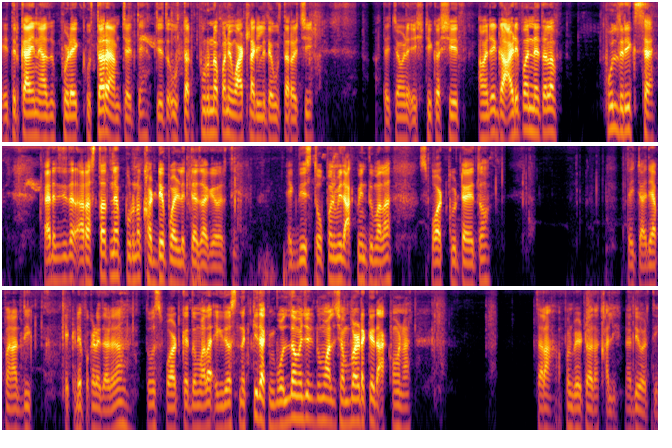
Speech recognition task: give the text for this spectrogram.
हे तर काही नाही अजून पुढे एक उतार आहे आमच्या इथे. तिथं उतार पूर्णपणे वाट लागली त्या उताराची. त्याच्यामुळे एस टी कशी येत म्हणजे गाडी पण नाही त्याला फुल रिक्स आहे. कारण तिथं रस्त्यात नाही पूर्ण खड्डे पडलेत त्या जागेवरती. एक दिवस तो पण मी दाखवीन तुम्हाला. स्पॉट कुठं येतो त्याच्या आधी आपण आधी खेकडे पकडे झालं. तो स्पॉट काय तुम्हाला एक दिवस नक्की दाखवेन. बोललं म्हणजे तुम्हाला शंभर टक्के दाखवणार. चला आपण भेटू आता खाली नदीवरती.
